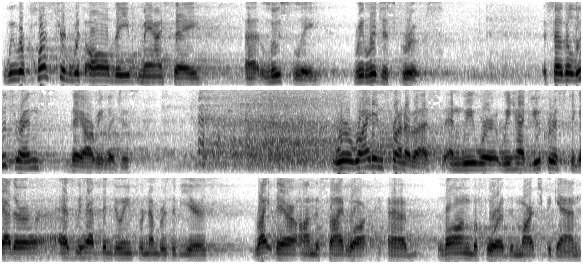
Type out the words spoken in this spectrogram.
we were clustered with all the, may I say, uh, loosely, religious groups. So the Lutherans, they are religious, were right in front of us, and we, were, we had Eucharist together, as we have been doing for numbers of years, right there on the sidewalk, uh, long before the march began.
